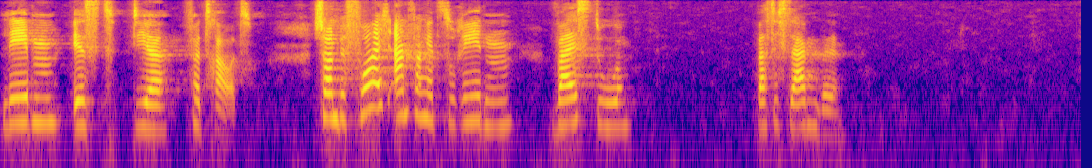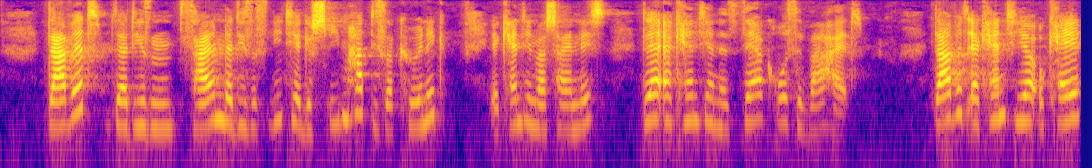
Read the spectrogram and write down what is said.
Leben ist dir vertraut. Schon bevor ich anfange zu reden, weißt du, was ich sagen will. David, der diesen Psalm, der dieses Lied hier geschrieben hat, dieser König, ihr kennt ihn wahrscheinlich, der erkennt hier eine sehr große Wahrheit. David erkennt hier, okay,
